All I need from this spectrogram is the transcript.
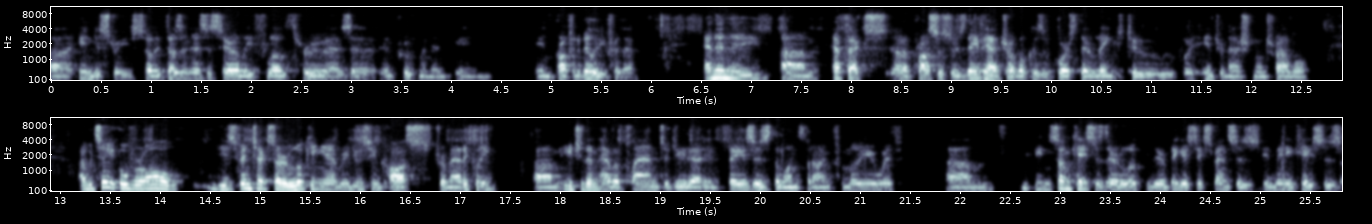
uh, industries. So it doesn't necessarily flow through as an improvement in, in, in, profitability for them. And then the um, FX uh, processors, they've had trouble because, of course, they're linked to international travel. I would say overall, these fintechs are looking at reducing costs dramatically. Um, each of them have a plan to do that in phases, the ones that I'm familiar with. Um, in some cases, their look their biggest expenses in many cases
